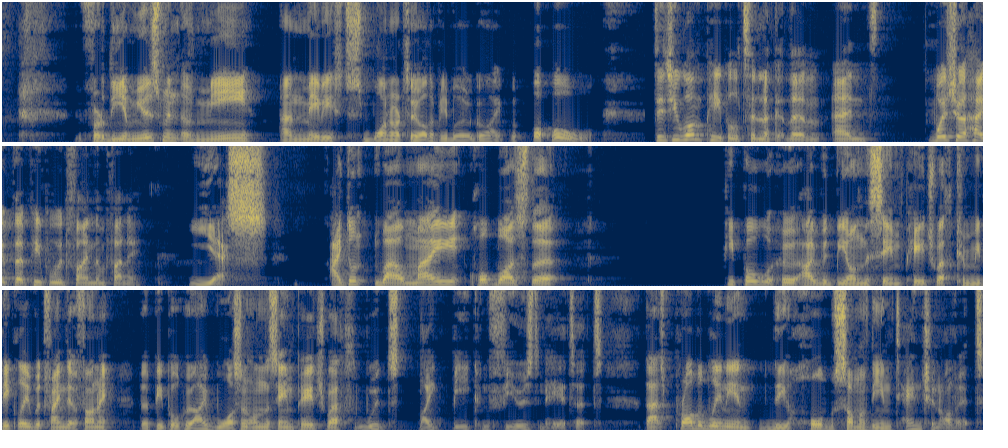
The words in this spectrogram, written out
for the amusement of me and maybe one or two other people who go like, "Oh, Did you want people to look at them, and was your hope that people would find them funny? Yes. I don't. Well, my hope was that people who I would be on the same page with comedically would find it funny, but people who I wasn't on the same page with would like be confused and hate it. That's probably the the whole some of the intention of it.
